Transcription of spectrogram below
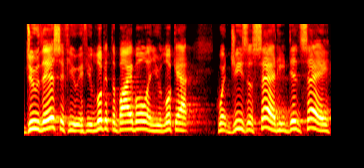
do this. If you, if you look at the Bible and you look at what Jesus said, He did say,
